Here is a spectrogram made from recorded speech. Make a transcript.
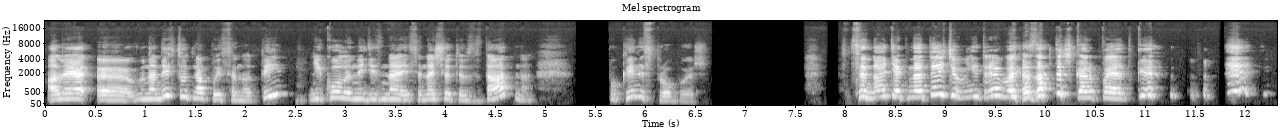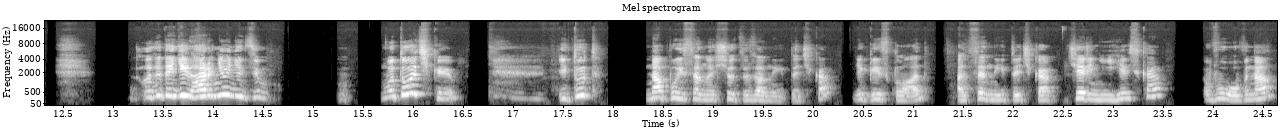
але е, на них тут написано: ти ніколи не дізнаєшся, на що ти здатна, поки не спробуєш. Це натяк на те, що мені треба в'язати шкарпетки. Вони такі гарнюні ці моточки. І тут написано, що це за ниточка, який склад. А це ниточка чернігівська, вовна,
